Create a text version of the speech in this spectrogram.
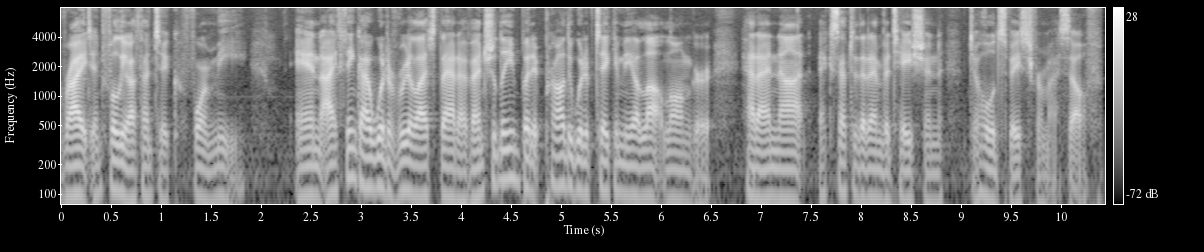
right and fully authentic for me. And I think I would have realized that eventually, but it probably would have taken me a lot longer had I not accepted that invitation to hold space for myself.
